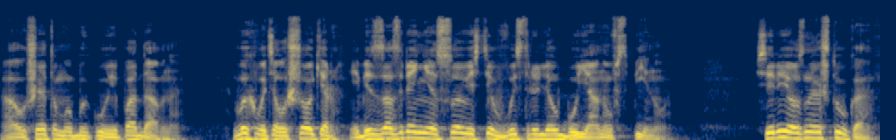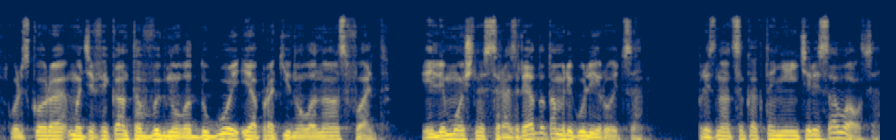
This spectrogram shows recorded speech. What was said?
а уж этому быку и подавно. Выхватил шокер и без зазрения совести выстрелил Буяну в спину. Серьезная штука, коль скоро модификанта выгнула дугой и опрокинула на асфальт. Или мощность разряда там регулируется. Признаться, как-то не интересовался.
